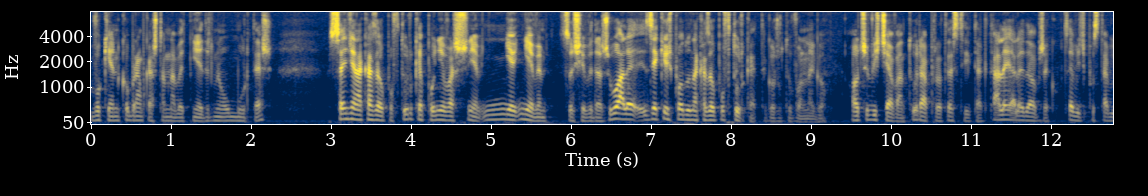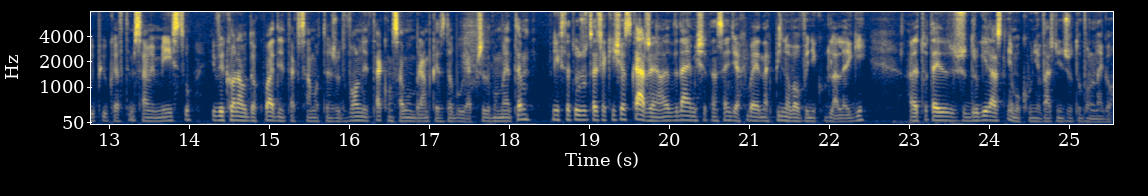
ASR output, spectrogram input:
w okienko. Bramkarz tam nawet nie drgnął, mur też. Sędzia nakazał powtórkę, ponieważ nie, nie, nie wiem, co się wydarzyło, ale z jakiegoś powodu nakazał powtórkę tego rzutu wolnego. Oczywiście awantura, protesty i tak dalej, ale dobrze. Kupcewicz postawił piłkę w tym samym miejscu i wykonał dokładnie tak samo ten rzut wolny, taką samą bramkę zdobył jak przed momentem. Nie chcę tu rzucać jakichś oskarżeń, ale wydaje mi się, że ten sędzia chyba jednak pilnował wyniku dla Legii, ale tutaj już drugi raz nie mógł unieważnić rzutu wolnego.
